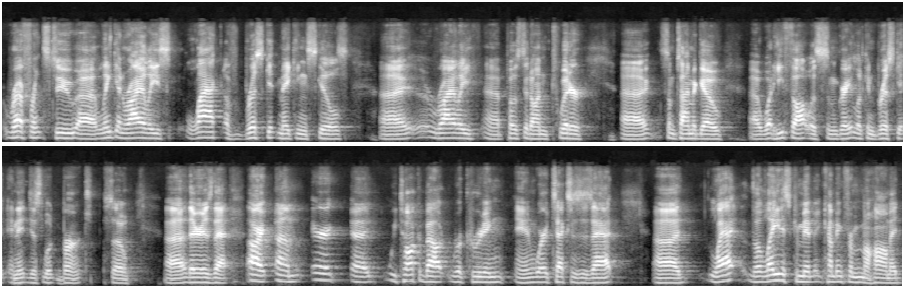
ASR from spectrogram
reference to uh, Lincoln Riley's lack of brisket making skills. Uh, Riley uh, posted on Twitter uh, some time ago uh, what he thought was some great looking brisket, and it just looked burnt. So there is that. All right, um, Eric, we talk about recruiting and where Texas is at. La- the latest commitment coming from Muhammad,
